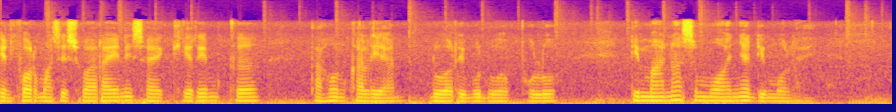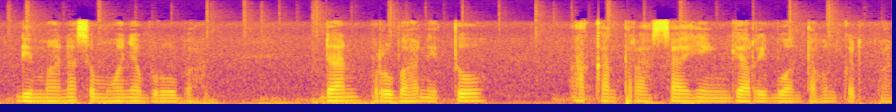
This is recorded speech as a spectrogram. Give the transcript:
informasi suara ini saya kirim ke tahun kalian 2020 di mana semuanya dimulai, di mana semuanya berubah. Dan perubahan itu akan terasa hingga ribuan tahun ke depan.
